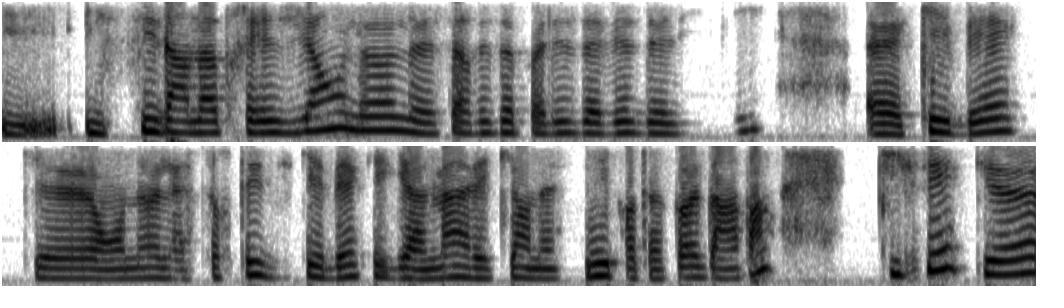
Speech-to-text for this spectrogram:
ici dans notre région, là, le service de police de ville de Lévis, Québec, on a la Sûreté du Québec également avec qui on a signé le protocole d'entente, qui fait que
